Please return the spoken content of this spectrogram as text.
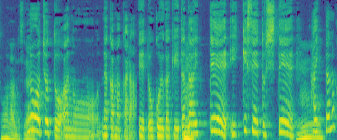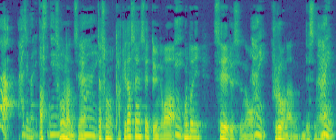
そうなんですね。のをちょっと、あの、仲間から、えっ、と、お声掛けいただいて、一期生としてうん入ったのが始まりであ、すね。そうなんですね。はいじゃあその武田先生というのは、ええ本当にセールスのはいプロなんですね。はい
